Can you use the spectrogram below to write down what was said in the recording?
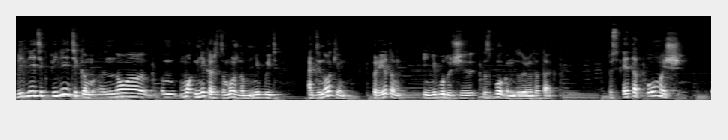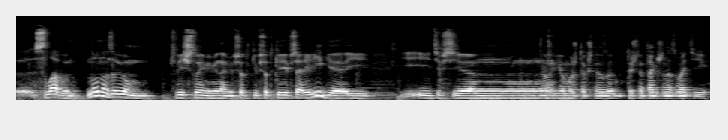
билетик билетиком, но мне кажется, можно не быть одиноким, при этом и не будучи с Богом, назовем это так. То есть это помощь слабым, ну назовем вещи своими именами. Все-таки все-таки вся религия и, и эти все... Ну, ее можно точно, точно так же назвать и,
